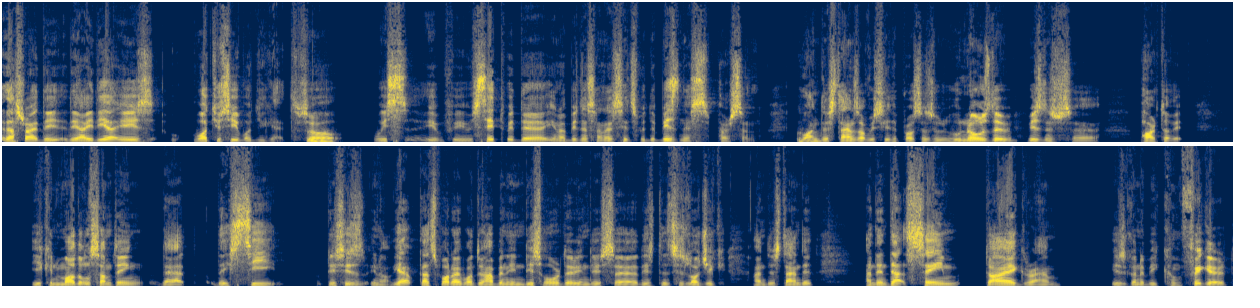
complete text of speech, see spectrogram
That's right. The, the idea is what you see, what you get. So mm-hmm. we, if we sit with the, you know, business analyst sits with the business person who mm-hmm. understands obviously the process, who, who knows the business uh, part of it. You can model something that they see this is you know yeah that's what i want to happen in this order in this uh, this this is logic understand it and then that same diagram is going to be configured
